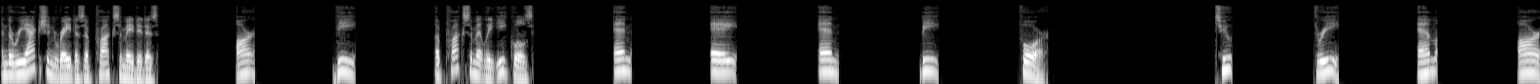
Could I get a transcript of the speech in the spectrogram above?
and the reaction rate is approximated as r v approximately equals n a N B four two three M R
